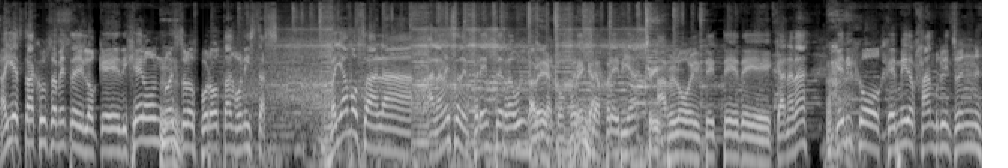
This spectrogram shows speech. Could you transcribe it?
Ahí está justamente lo que dijeron nuestros protagonistas. Vayamos a la, a la mesa de enfrente, Raúl. A ver, en la conferencia venga. previa Sí. habló el DT de Canadá. ¿Qué dijo Gemil Hambrinson,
